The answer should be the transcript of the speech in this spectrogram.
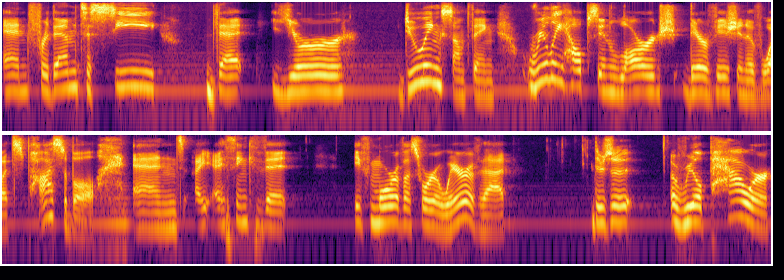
And for them to see that you're doing something really helps enlarge their vision of what's possible. And I, I think that if more of us were aware of that there's a a real power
